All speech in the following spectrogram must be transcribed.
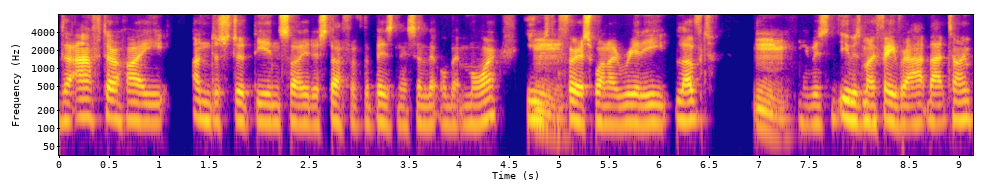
that after I understood the insider stuff of the business a little bit more, he was Hmm. the first one I really loved. Mm, He was he was my favorite at that time.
